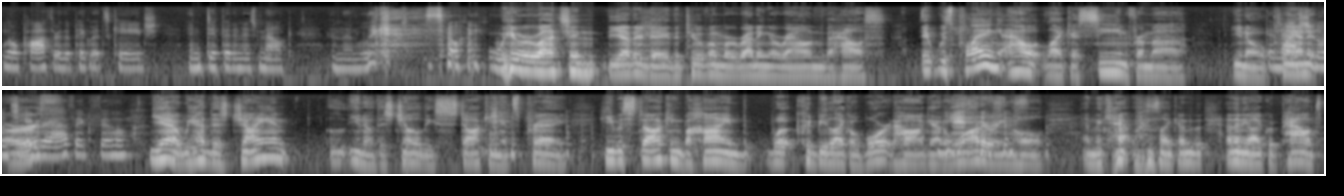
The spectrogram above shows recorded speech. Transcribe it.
little paw through the piglet's cage and dip it in his milk, and then lick it. so I, We were watching the other day, the two of them were running around the house. It was playing out like a scene from a, you know, the Planet National Earth. Geographic film. Yeah, we had this giant, you know, this jelly stalking its prey. He was stalking behind what could be like a warthog out a watering hole. And the cat was like under the, and then he like would pounce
